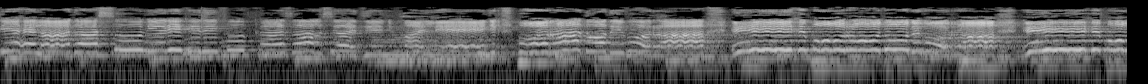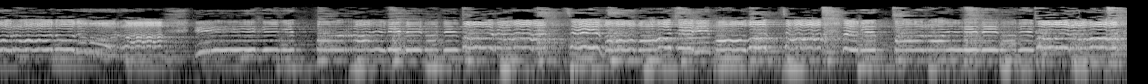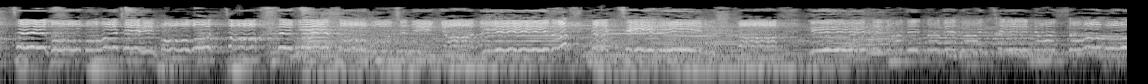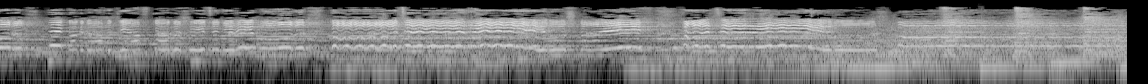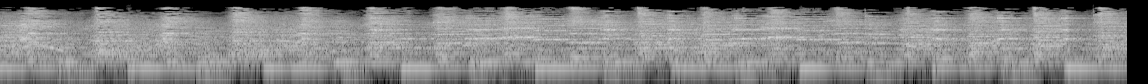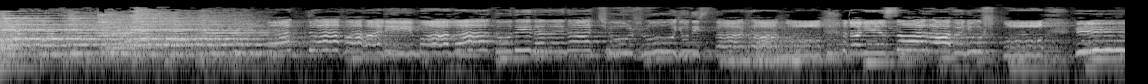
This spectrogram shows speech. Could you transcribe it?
сидела до сумерек, и показался день маленький. Пора Никогда в девках жить не буду, не заравнюшку, и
